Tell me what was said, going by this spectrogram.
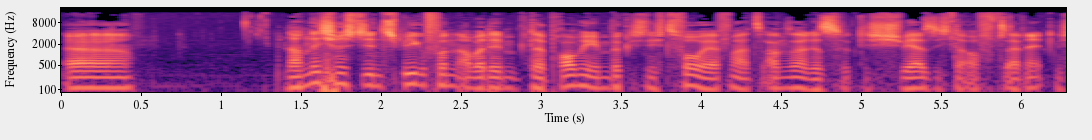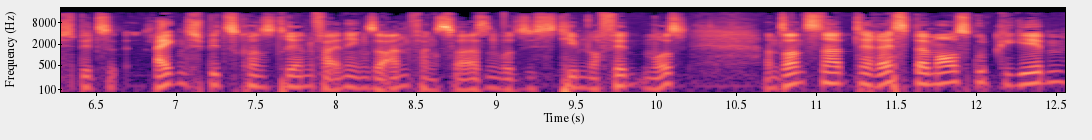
äh, noch nicht richtig ins Spiel gefunden, aber dem, da brauchen wir ihm wirklich nichts vorwerfen. Als Ansage ist es wirklich schwer, sich da auf sein eigenes Spiel, zu, eigenes Spiel zu konzentrieren, vor allen Dingen so Anfangsphasen, wo sich das Team noch finden muss. Ansonsten hat der Rest bei Maus gut gegeben.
